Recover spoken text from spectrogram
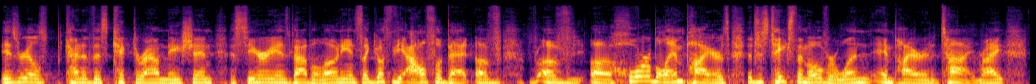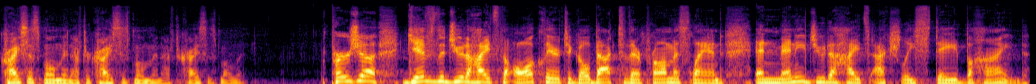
Israel's kind of this kicked around nation, Assyrians, Babylonians, like go through the alphabet of, of uh, horrible empires that just takes them over one empire at a time, right? Crisis moment after crisis moment after crisis moment. Persia gives the Judahites the all clear to go back to their promised land, and many Judahites actually stayed behind.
